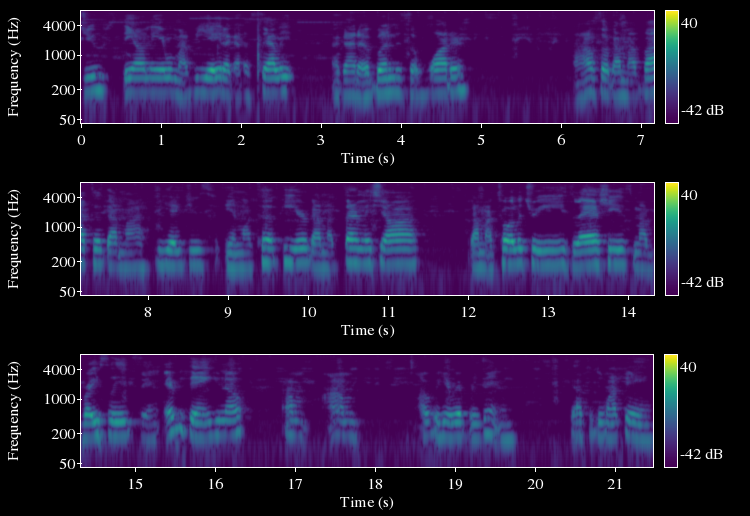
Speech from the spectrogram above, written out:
juice down there with my V8. I got a salad. I got an abundance of water. I also got my vodka, got my V8 juice in my cup here, got my thermos, y'all. Got my toiletries, lashes, my bracelets, and everything, you know. I'm, I'm over here representing. Got to do my thing.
